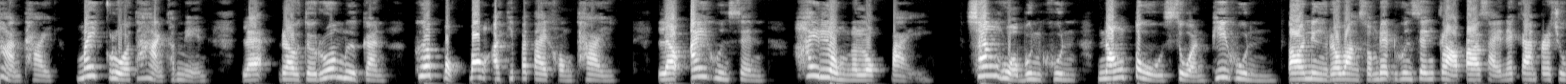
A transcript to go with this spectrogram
หารไทยไม่กลัวทหารเขมร และเราจะร่วมมือกันเพื่อปกป้องอธิปไตยของไทย แล้วไอ้ฮุนเซนให้ลงนรกไป ช่างหัวบุญคุณ น้องตู่สวนพี่หุน ตอนหนึ่งระหว่างสมเด็จฮุนเซนกล่าวปราศัยในการประชุม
